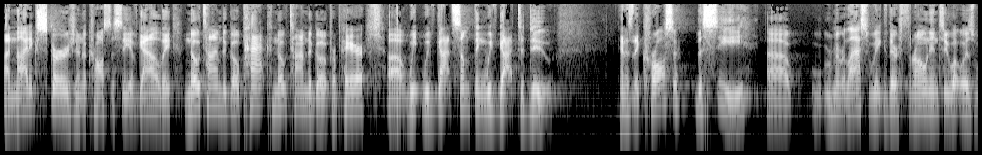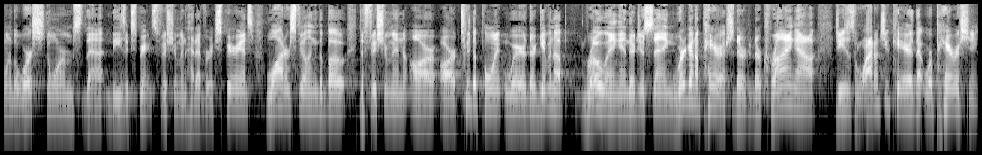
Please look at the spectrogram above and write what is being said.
a night excursion across the Sea of Galilee. No time to go pack, no time to go prepare. Uh, we, we've got something we've got to do. And as they cross the sea, uh, remember last week, they're thrown into what was one of the worst storms that these experienced fishermen had ever experienced. Water's filling the boat. The fishermen are, are to the point where they're giving up rowing and they're just saying, We're going to perish. They're, they're crying out, Jesus, why don't you care that we're perishing?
